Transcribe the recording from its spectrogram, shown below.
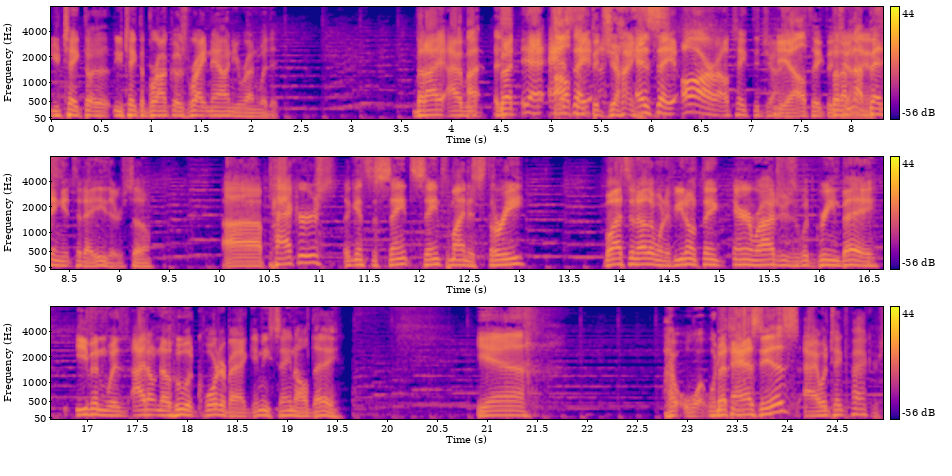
you take the you take the Broncos right now and you run with it. But I, I would. I- but as I'll they, take the Giants. as they are. I'll take the Giants. Yeah, I'll take the Giants. But I'm not betting it today either. So, uh, Packers against the Saints. Saints minus three. Well, that's another one. If you don't think Aaron Rodgers is with Green Bay, even with I don't know who at quarterback, give me Saint all day. Yeah. I, what, what But as is, I would take the Packers.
